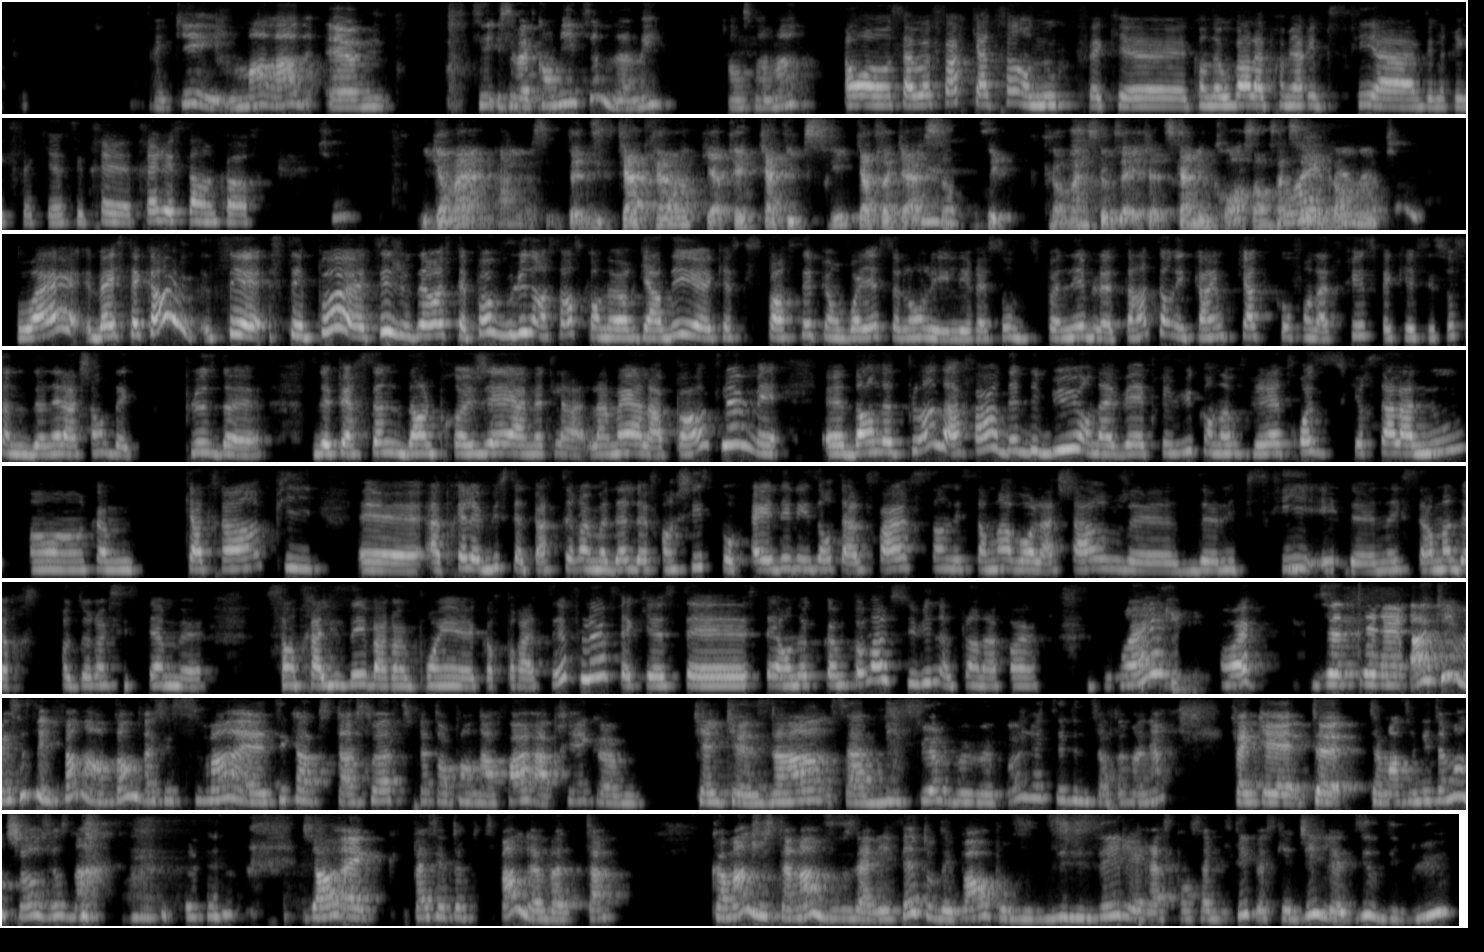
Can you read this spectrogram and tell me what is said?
OK, malade. Euh, ça va être combien de d'années en ce moment? ça va faire quatre ans en nous, fait que qu'on a ouvert la première épicerie à Villeray. Fait que c'est très, très récent encore. Et comment? Ah, tu as dit quatre ans, puis après quatre épiceries, quatre locations. C'est comment est-ce que vous avez fait? C'est quand même une croissance assez énorme. Hein? Ouais, ben c'était quand même, c'était pas, tu sais, je veux dire, c'était pas voulu dans le sens qu'on a regardé euh, qu'est-ce qui se passait, puis on voyait selon les, les ressources disponibles le temps. on est quand même quatre cofondatrices, fait que c'est sûr, ça nous donnait la chance d'être plus de, de personnes dans le projet à mettre la, main à la pâte, là, mais euh, dans notre plan d'affaires, dès le début, on avait prévu qu'on ouvrirait trois succursales à nous en comme quatre ans. Puis euh, après, le but, c'était de partir un modèle de franchise pour aider les autres à le faire sans nécessairement avoir la charge euh, de l'épicerie et de nécessairement de produire un système centralisé vers un point corporatif. Là. Fait que c'était, on a comme pas mal suivi notre plan d'affaires. Ouais? Ouais. OK, mais ça, c'est le fun d'entendre parce que souvent, euh, tu sais, quand tu t'assois, tu fais ton plan d'affaires, après, comme quelques ans, ça bifurque, veut, veut pas, là, tu sais, d'une certaine manière. Fait que tu as mentionné tellement de choses juste dans... Genre, euh, parce que tu parles de votre temps. Comment, justement, vous avez fait au départ pour vous diviser les responsabilités? Parce que Jay l'a dit au début,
